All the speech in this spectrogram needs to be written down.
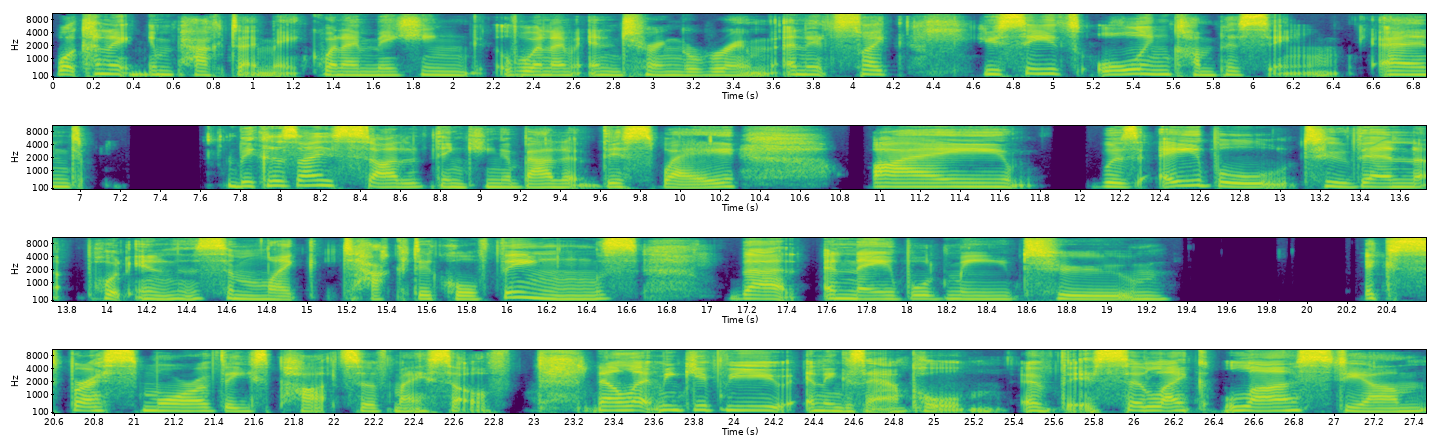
what kind of impact I make when I'm making, when I'm entering a room. And it's like, you see, it's all encompassing. And because I started thinking about it this way, I was able to then put in some like tactical things that enabled me to express more of these parts of myself. Now, let me give you an example of this. So, like last year,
